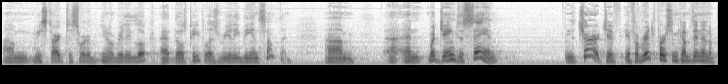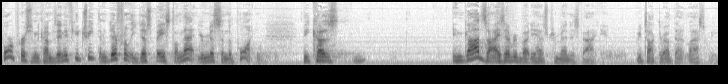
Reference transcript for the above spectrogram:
um, we start to sort of, you know, really look at those people as really being something. Uh, and what James is saying in the church, if, if a rich person comes in and a poor person comes in, if you treat them differently just based on that, you're missing the point. Because in God's eyes, everybody has tremendous value. We talked about that last week.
